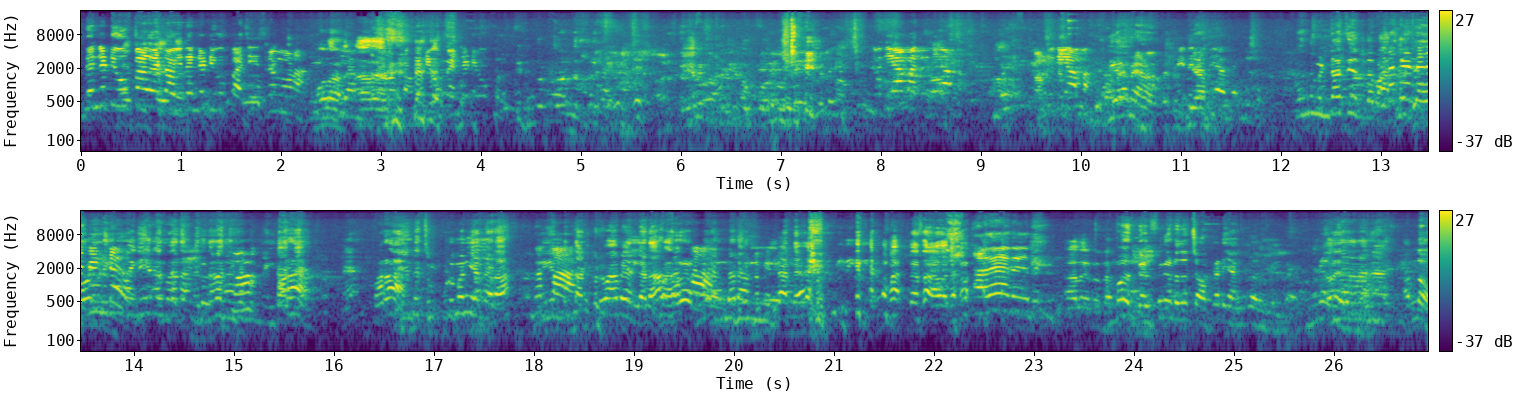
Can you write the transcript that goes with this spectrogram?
ഇതെന്റെ കേട്ടോ. ഇതെന്റെ ചേച്ചിയുടെ മോളാണ്. എന്റെ ലുധിയാമ ലുധിയാമ ലുധിയാമ ചുക്കുടുമണി അല്ലടാ നീ എന്നടാ ഒന്നും മിണ്ടാത്തെ അതെ അതെ അതെ. അതെ. ഗൾഫിൽ കൊണ്ടുവന്ന ചോക്ലേറ്റ് ഞങ്ങൾക്ക് തന്നില്ല അന്നോ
